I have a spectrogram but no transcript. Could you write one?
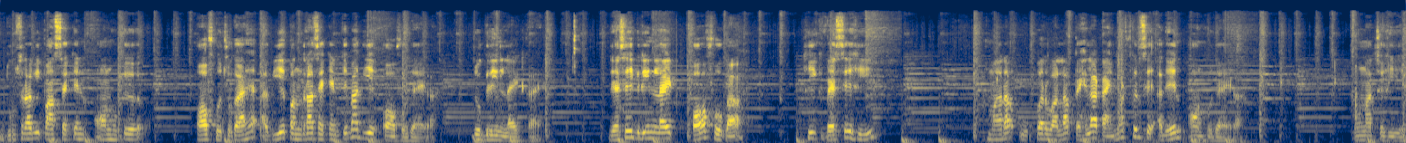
दूसरा भी पाँच सेकेंड ऑन होकर ऑफ़ हो चुका है। अब ये पंद्रह सेकेंड के बाद ये ऑफ़ हो जाएगा, जो ग्रीन लाइट का है। जैसे ही ग्रीन लाइट ऑफ़ होगा, ठीक वैसे ही हमारा ऊपर वाला पहला टाइमर फिर से अगेन ऑन हो जाएगा। होना चाहिए।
